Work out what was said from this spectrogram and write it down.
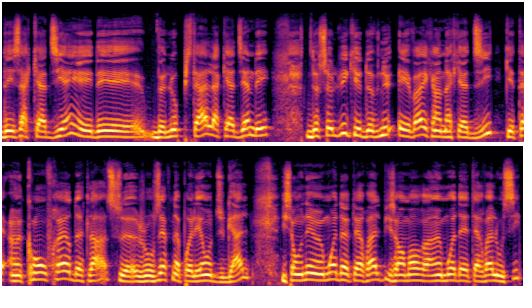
des Acadiens et des, de l'hôpital acadien, et de celui qui est devenu évêque en Acadie, qui était un confrère de classe, euh, Joseph Napoléon Dugal. Ils sont nés un mois d'intervalle, puis ils sont morts à un mois d'intervalle aussi.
